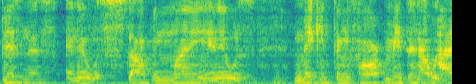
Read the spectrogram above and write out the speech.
business and it was stopping money and it was making things hard for me, then I would I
